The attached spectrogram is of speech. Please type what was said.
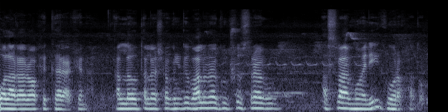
বলার আর অপেক্ষা রাখে না। আল্লাহ তালা সকলকে ভালো রাখুক, সুস্থ রাখুক। আসসালামু আলাইকুম রহমতুল্লাহ।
